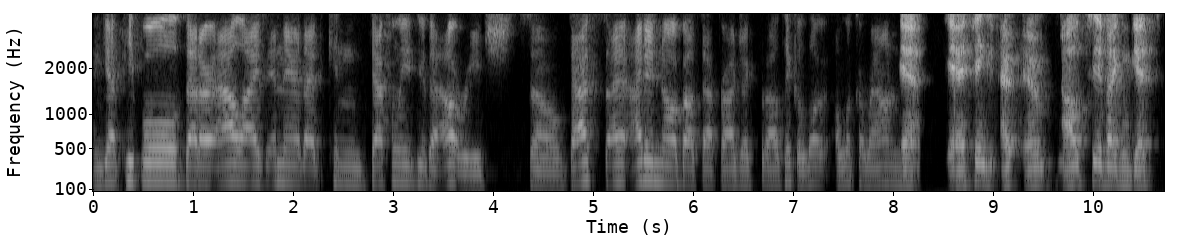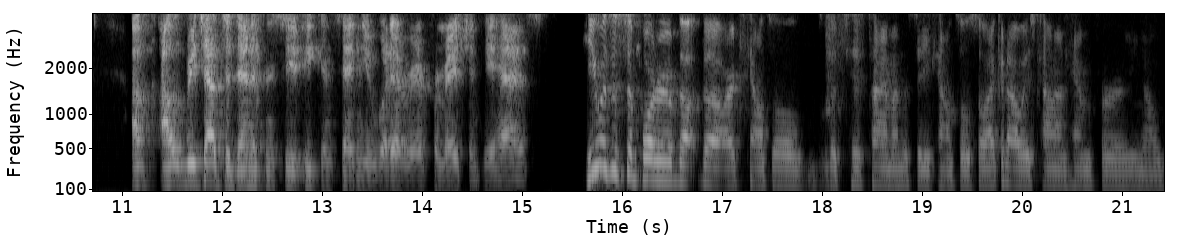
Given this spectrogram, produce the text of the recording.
and get people that are allies in there that can definitely do the outreach. So that's I, I didn't know about that project, but I'll take a look. I'll look around. Yeah. Yeah, I think I, um, I'll see if I can get. I'll, I'll reach out to Dennis and see if he can send you whatever information he has. He was a supporter of the, the Arts Council with his time on the city council, so I could always count on him for you know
